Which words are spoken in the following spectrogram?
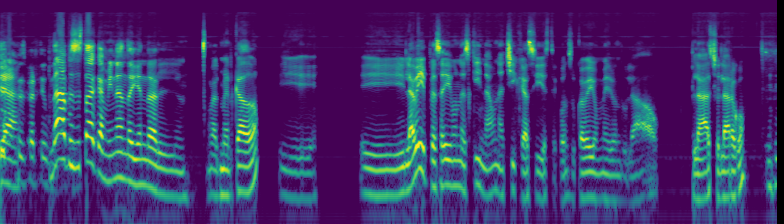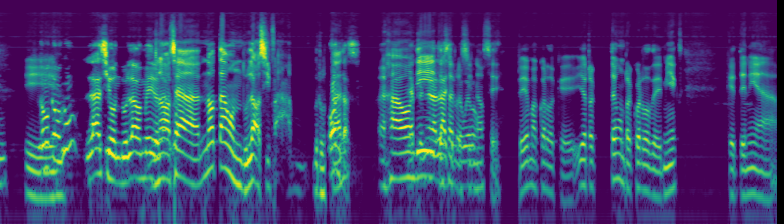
ya. Desperté un. Nada, pues estaba caminando yendo al, al mercado y, y la vi, pues ahí en una esquina, una chica así, este, con su cabello medio ondulado, lacio, largo. Ujú. Y... ¿Cómo, cómo, cómo? Lacio, ondulado, medio. No, largo. o sea, no tan ondulado, así, brutal. Ondas. Ajá, onditas, algo así, no sé. Pero yo me acuerdo que, yo tengo un recuerdo de mi ex que tenía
